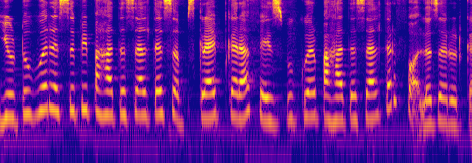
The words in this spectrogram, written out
यूट्यूबवर रेसिपी पाहत असाल तर सबस्क्राईब करा फेसबुकवर पाहत असाल तर फॉलो जरूर करा.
